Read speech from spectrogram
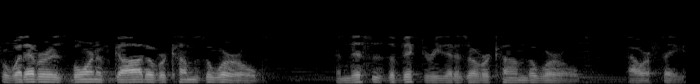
For whatever is born of God overcomes the world, and this is the victory that has overcome the world, our faith.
